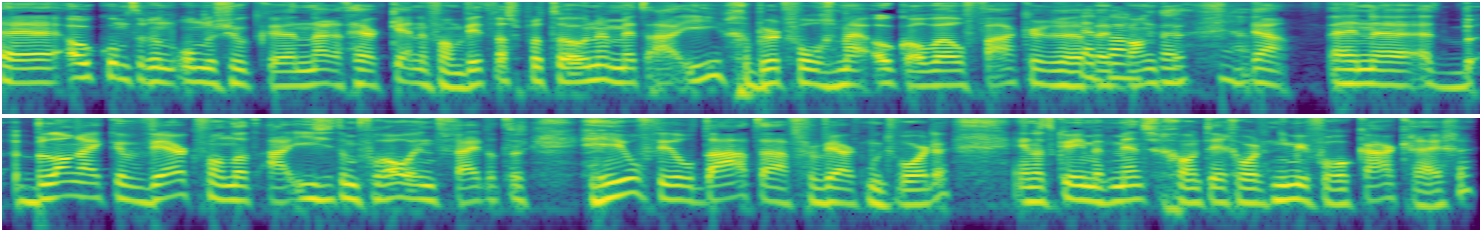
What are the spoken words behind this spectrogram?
Uh, ook komt er een onderzoek uh, naar het herkennen van witwaspatronen met AI. Gebeurt volgens mij ook al wel vaker bij, bij, banken. banken. Ja. En uh, het belangrijke werk van dat AI zit hem vooral in het feit dat er heel veel data verwerkt moet worden. En dat kun je met mensen gewoon tegenwoordig niet meer voor elkaar krijgen.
